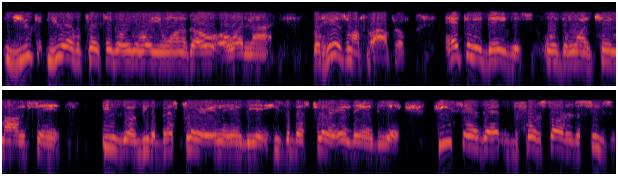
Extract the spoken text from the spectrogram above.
you you as a player can go any way you want to go or whatnot. But here's my problem. Anthony Davis was the one who came out and said he was going to be the best player in the NBA. He's the best player in the NBA. He said that before the start of the season.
